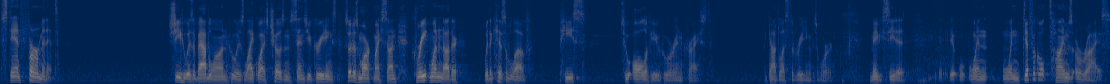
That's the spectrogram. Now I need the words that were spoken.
Stand firm in it. She who is a Babylon, who is likewise chosen, sends you greetings. So does Mark, my son. Greet one another with a kiss of love. Peace to all of you who are in Christ. May God bless the reading of his word. You may be seated. When when difficult times arise,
